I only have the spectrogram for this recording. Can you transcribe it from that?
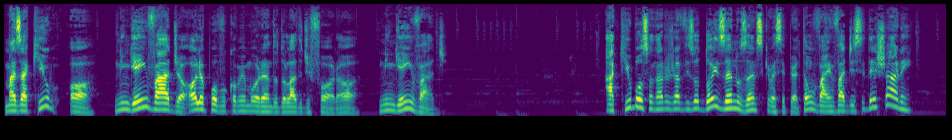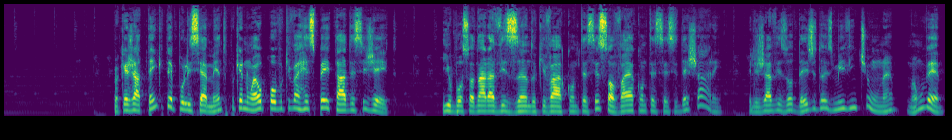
Mas aqui, ó, ninguém invade, ó. Olha o povo comemorando do lado de fora, ó. Ninguém invade. Aqui o Bolsonaro já avisou dois anos antes que vai ser pior. Então vai invadir se deixarem. Porque já tem que ter policiamento, porque não é o povo que vai respeitar desse jeito. E o Bolsonaro avisando que vai acontecer, só vai acontecer se deixarem. Ele já avisou desde 2021, né? Vamos ver.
